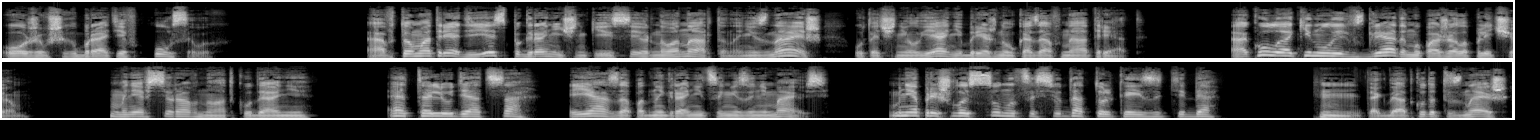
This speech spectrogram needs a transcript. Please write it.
оживших братьев Усовых. «А в том отряде есть пограничники из Северного Нартона, не знаешь?» — уточнил я, небрежно указав на отряд. Акула окинула их взглядом и пожала плечом. «Мне все равно, откуда они. Это люди отца. Я западной границы не занимаюсь. Мне пришлось сунуться сюда только из-за тебя». «Хм, тогда откуда ты знаешь,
